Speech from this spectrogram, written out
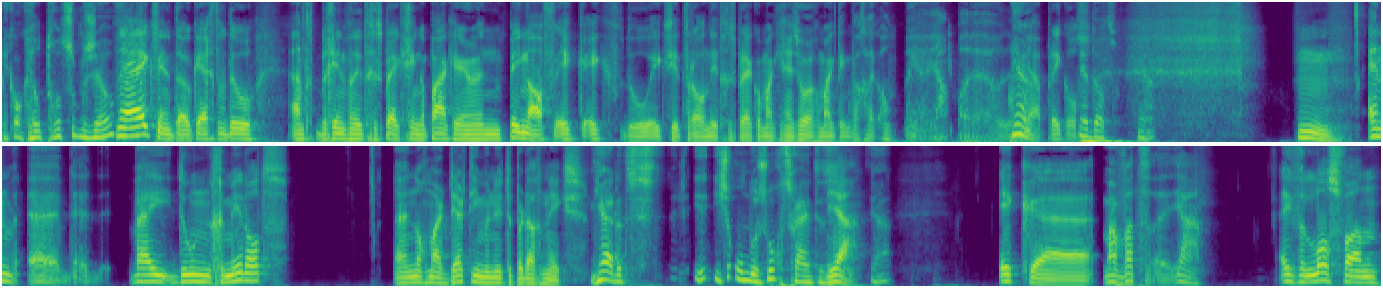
Ben ik ook heel trots op mezelf. Nee, ik vind het ook echt. Ik bedoel, aan het begin van dit gesprek ging een paar keer een ping af. Ik, ik bedoel, ik zit vooral in dit gesprek, maak je geen zorgen. Maar ik denk wel gelijk, oh, ja, ja, eh, Ja. ja, prikkels. Ja, dat. Ja. Hmm. En eh, wij doen gemiddeld eh, nog maar 13 minuten per dag niks. Ja, dat is, is onderzocht, schijnt het. Ja. Ja. Ik, maar wat, ja, even los van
